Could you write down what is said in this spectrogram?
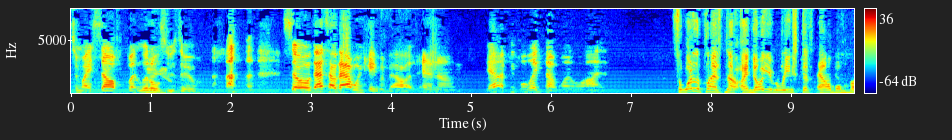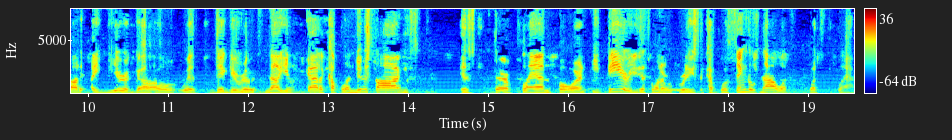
to myself my Little you ZouZou. so that's how that one came about. And um, yeah, people like that one a lot. So, what are the plans now? I know you released an album about a year ago with Dig Your Roots. Now you've got a couple of new songs. Is there a plan for an EP, or you just want to release a couple of singles now? What What's the plan?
